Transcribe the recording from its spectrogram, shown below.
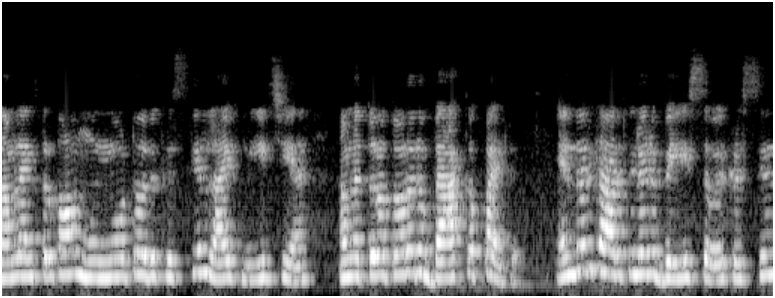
നമ്മൾ എത്രത്തോളം മുന്നോട്ട് ഒരു ക്രിസ്ത്യൻ ലൈഫ് ലീഡ് ചെയ്യാൻ നമ്മൾ എത്രത്തോളം ഒരു ബാക്കപ്പ് ആയിട്ട് എന്തൊരു കാര്യത്തിന്റെ ഒരു ബേസ് ഒരു ക്രിസ്ത്യൻ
